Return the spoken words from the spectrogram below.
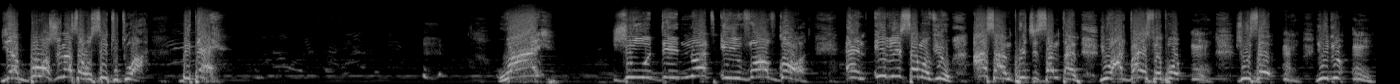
your boss will say, tour, be there. Why? You did not involve God. And even some of you, as I'm preaching, sometimes you advise people, "Mm." you say, "Mm." you do. "Mm."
